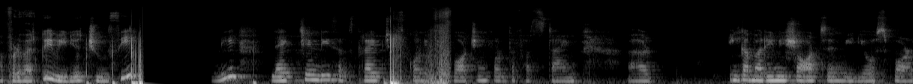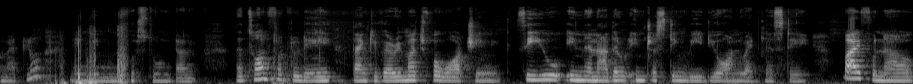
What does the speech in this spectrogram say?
అప్పటి వరకు ఈ వీడియో చూసి లైక్ చేయండి సబ్స్క్రైబ్ చేసుకోండి. Watching for the first time ఇంకా మరిన్ని షార్ట్స్ అండ్ వీడియోస్ ఫార్మాట్లో నేను మీ ముందుకు వస్తూ ఉంటాను. That's all for today thank you very much for watching see you in another interesting video on Wednesday bye for now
